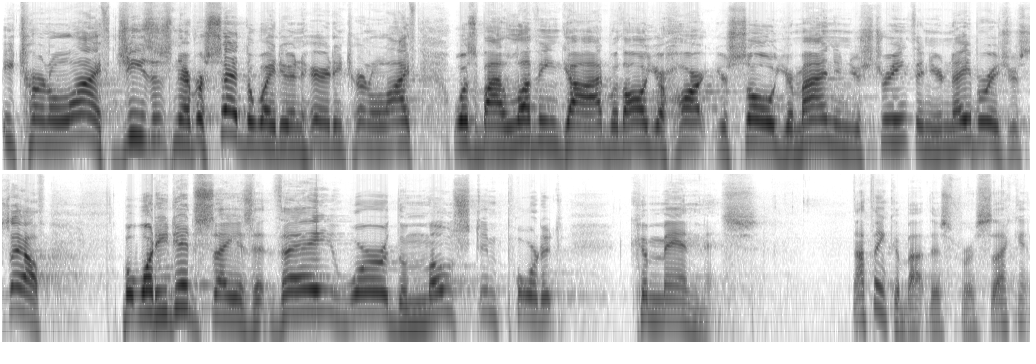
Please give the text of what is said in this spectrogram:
eternal life? Jesus never said the way to inherit eternal life was by loving God with all your heart, your soul, your mind, and your strength, and your neighbor as yourself. But what he did say is that they were the most important commandments. Now, think about this for a second.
